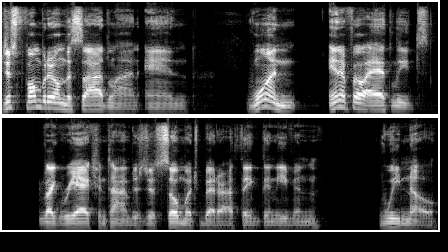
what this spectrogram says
Just fumbled it on the sideline, and one NFL athletes like reaction time is just so much better, I think, than even we know.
